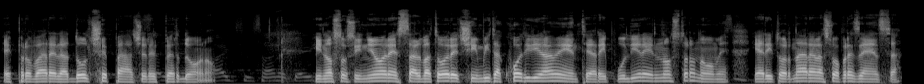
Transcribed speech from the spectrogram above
e provare la dolce pace del perdono. Il nostro Signore e Salvatore ci invita quotidianamente a ripulire il nostro nome e a ritornare alla sua presenza.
